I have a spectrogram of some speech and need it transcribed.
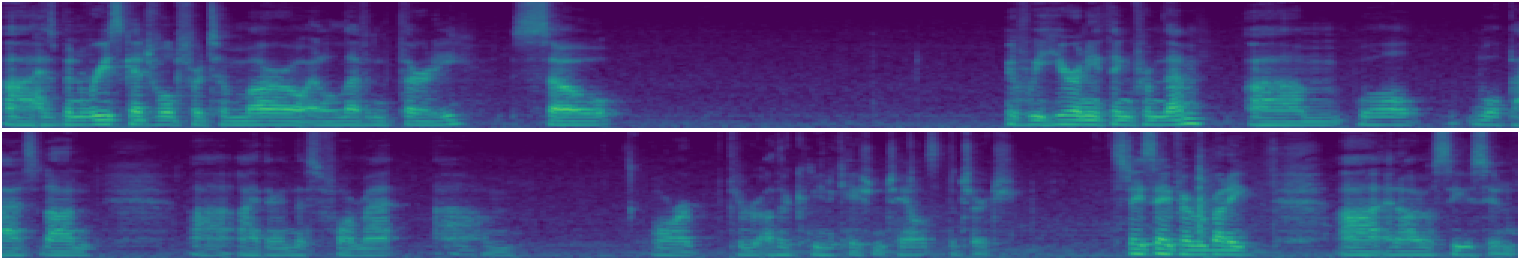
uh, has been rescheduled for tomorrow at 11.30. So if we hear anything from them, um, we'll, we'll pass it on uh, either in this format um, or through other communication channels at the church. Stay safe, everybody, uh, and I will see you soon.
